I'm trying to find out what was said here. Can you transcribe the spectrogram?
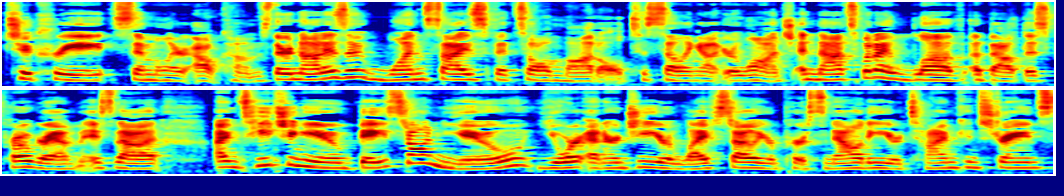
to create similar outcomes. They're not as a one size fits all model to selling out your launch. And that's what I love about this program is that I'm teaching you based on you, your energy, your lifestyle, your personality, your time constraints,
